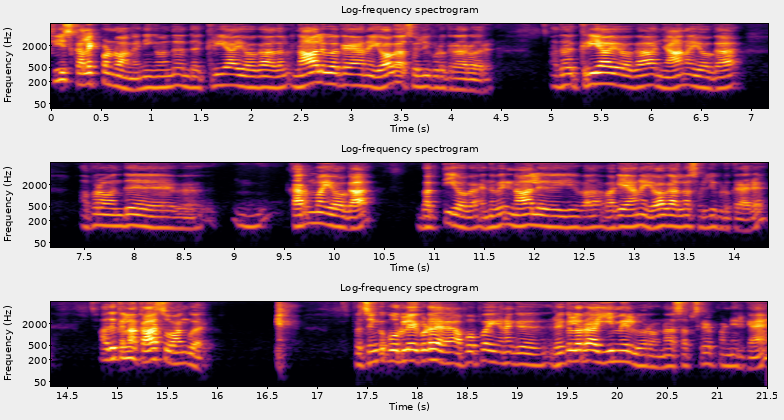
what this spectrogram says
ஃபீஸ் கலெக்ட் பண்ணுவாங்க. நீங்கள் வந்து அந்த கிரியா யோகா அதெல்லாம் நாலு வகையான யோகா சொல்லி கொடுக்குறாரு அவர். அதாவது கிரியா யோகா ஞான யோகா அப்புறம் வந்து கர்ம யோகா பக்தி யோகா இந்த மாதிரி நாலு வகையான யோகாலாம் சொல்லி கொடுக்குறாரு. அதுக்கெல்லாம் காசு வாங்குவார். இப்போ சிங்கப்பூர்லேயே கூட அப்பப்போ எனக்கு ரெகுலராக இமெயில் வரும். நான் சப்ஸ்கிரைப் பண்ணியிருக்கேன்.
